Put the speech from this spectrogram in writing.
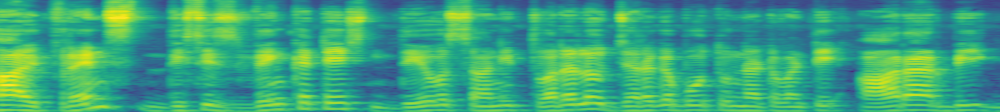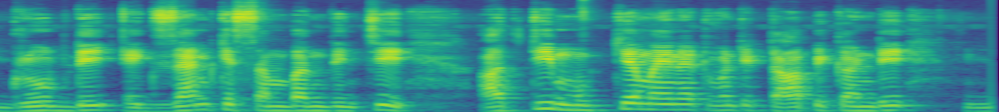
Hi friends this is Venkatesh Devasani. త్వరలో జరగబోతున్నటువంటి RRB group D ఎగ్జామ్కి సంబంధించి అతి ముఖ్యమైనటువంటి టాపిక్ అండి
